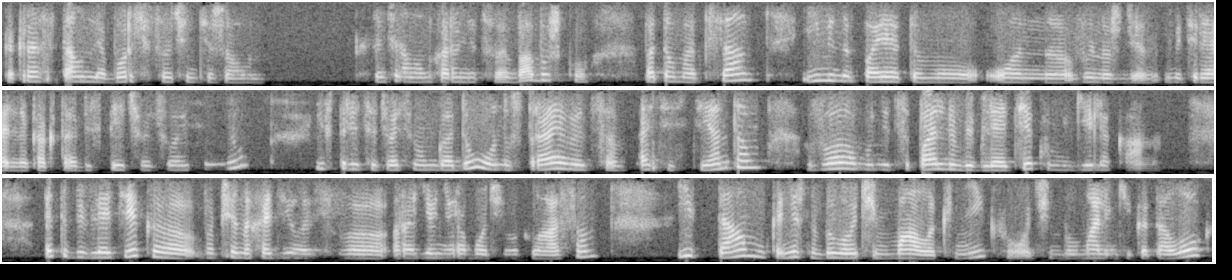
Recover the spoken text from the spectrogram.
как раз стал для Борхеса очень тяжелым. Сначала он хоронит свою бабушку, потом отца. Именно поэтому он вынужден материально как-то обеспечивать свою семью – и в 1938 году он устраивается ассистентом в муниципальную библиотеку Мигеля Кана. Эта библиотека вообще находилась в районе рабочего класса, и там, конечно, было очень мало книг, очень был маленький каталог,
